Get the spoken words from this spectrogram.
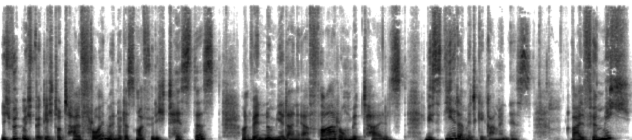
Ich würde mich wirklich total freuen, wenn du das mal für dich testest und wenn du mir deine Erfahrung mitteilst, wie es dir damit gegangen ist. Weil für mich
